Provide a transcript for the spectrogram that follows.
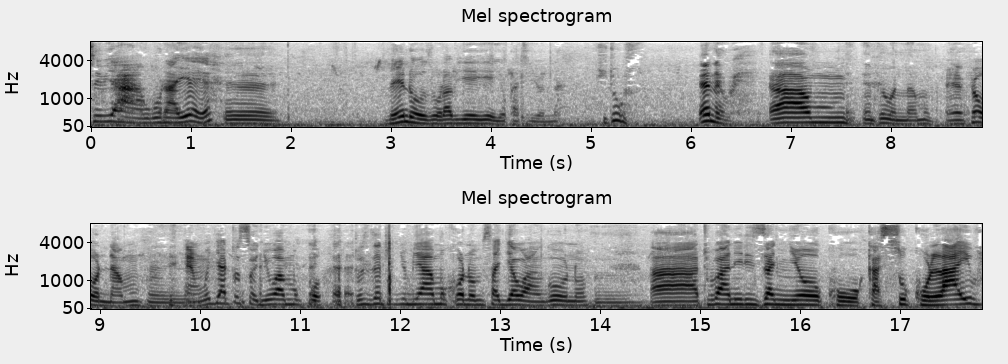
si byangu naye Eh, naye ndowooza olabyeyo eyo kati yonna. Kituufu. Anyway um, empewo namu empewo namu Mm. mujja tusonyiwamuko. Tuzze tunyumyamuko n'omusajja wange ono. Ah, tubaaniriza nnyo ku kasuku live.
